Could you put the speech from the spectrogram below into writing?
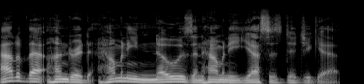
Out of that 100, how many no's and how many yeses did you get?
